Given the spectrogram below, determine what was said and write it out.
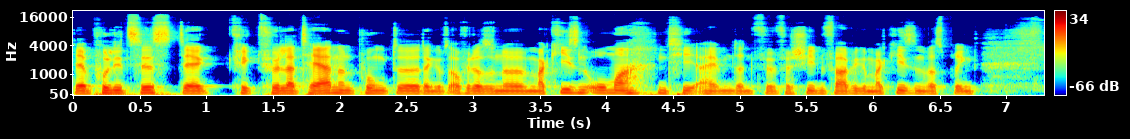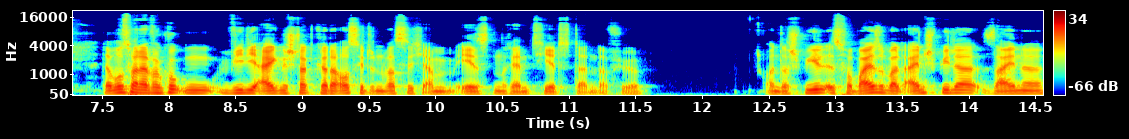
Der Polizist, der kriegt für Laternen Punkte. Dann gibt es auch wieder so eine Markisenoma, die einem dann für verschiedenfarbige Markisen was bringt. Da muss man einfach gucken, wie die eigene Stadt gerade aussieht und was sich am ehesten rentiert dann dafür. Und das Spiel ist vorbei, sobald ein Spieler seine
